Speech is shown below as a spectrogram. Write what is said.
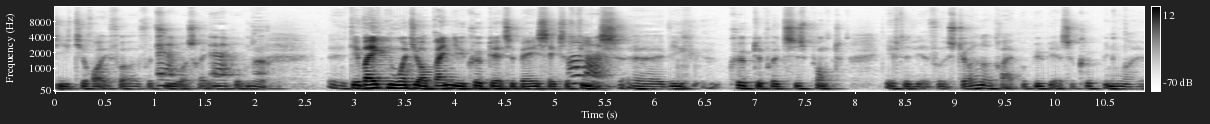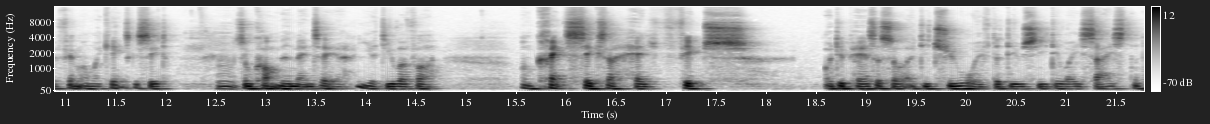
de, de røg for, for 20 Ja, års reglen ja. på dem. Ja. Øh, Det var ikke nogen af de oprindelige, vi købte der tilbage i 86. Ah, Øh, Vi købte på et tidspunkt, efter vi havde fået stjålet noget grej på Bybjerg, så købte vi nogle af fem amerikanske sæt, mm. som kom med mandtager i, at de var for omkring 96. Og det passer så, at de 20 år efter, det vil sige, det var i 16,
